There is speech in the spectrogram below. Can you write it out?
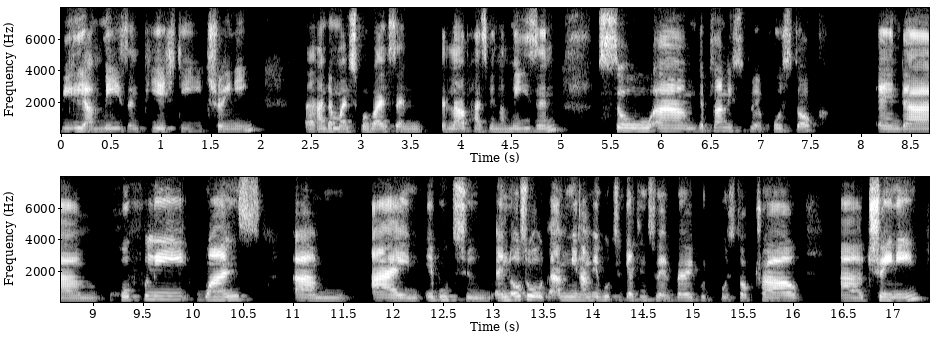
really amazing PhD training uh, under my supervisor, and the lab has been amazing. So um, the plan is to do a postdoc, and um, hopefully once um, I'm able to, and also I mean I'm able to get into a very good postdoctoral uh, training.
